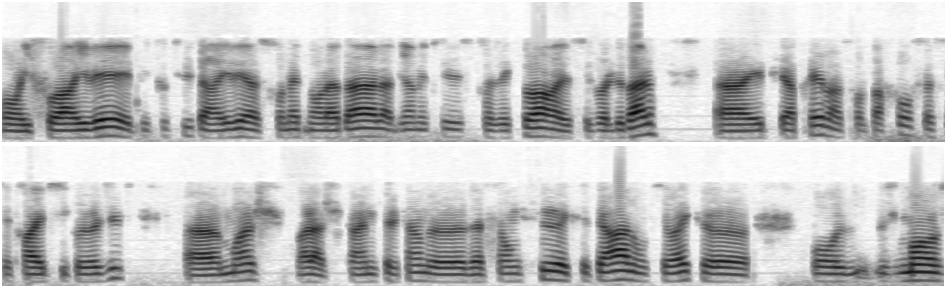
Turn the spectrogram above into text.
bon, il faut arriver et puis tout de suite arriver à se remettre dans la balle, à bien maîtriser ses trajectoires et ses vols de balle. Euh, et puis après, ben, sur le parcours, ça c'est travail psychologique. Euh, moi, je, voilà, je suis quand même quelqu'un d'assez anxieux, etc. Donc c'est vrai que bon, je mange,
